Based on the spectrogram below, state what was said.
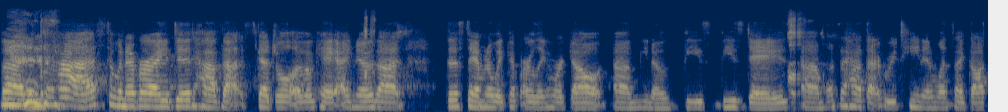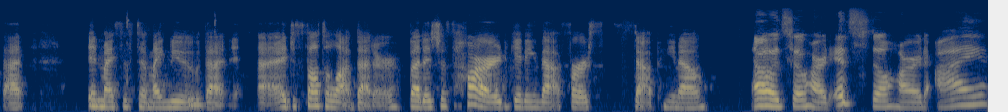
but in the past, whenever I did have that schedule of, okay, I know that this day I'm going to wake up early and work out, um, you know, these, these days, um, once I had that routine and once I got that in my system, I knew that I just felt a lot better, but it's just hard getting that first step, you know? Oh, it's so hard. It's still hard. I,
